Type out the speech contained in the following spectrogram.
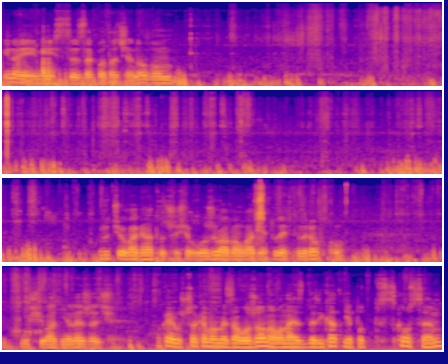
i na jej miejsce zakładacie nową. Zwróćcie uwagę na to, czy się ułożyła Wam ładnie tutaj w tym rowku. Musi ładnie leżeć. Ok, uszczelkę mamy założoną, ona jest delikatnie pod skosem.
